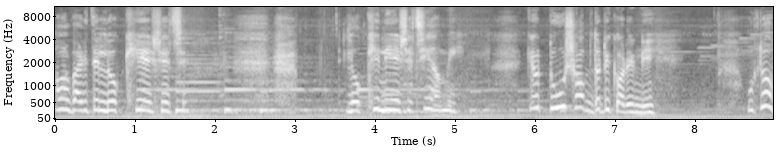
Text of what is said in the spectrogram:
আমার বাড়িতে লক্ষ্মী এসেছে। লক্ষ্মী নিয়ে এসেছি আমি। কেউ টু শব্দটি করেনি। উল্টো,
